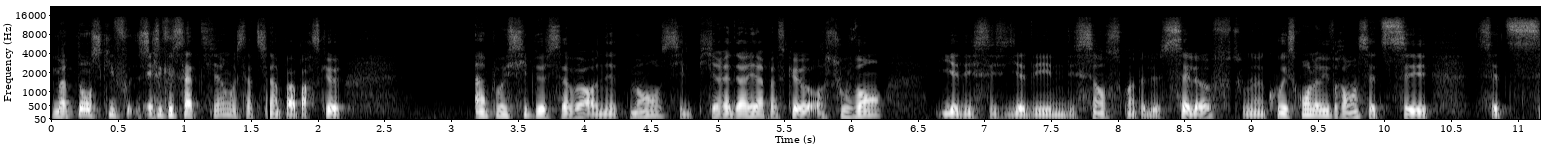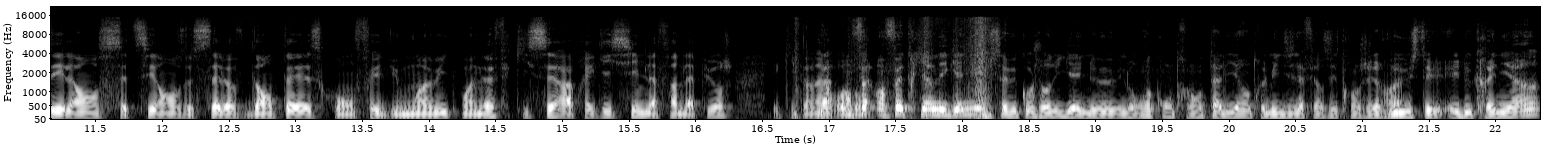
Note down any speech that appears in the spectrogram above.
Maintenant, ce qu'il faut, est-ce que ça tient ou ça tient pas? Parce que impossible de savoir honnêtement si le pire est derrière, parce que souvent il y a des, il y a des, des séances qu'on appelle de sell-off tout d'un coup. Est-ce qu'on a eu vraiment cette, cette, séance, cette séance de sell-off dantesque où on fait du moins 8, moins 9 qui sert après, qui signe la fin de la purge et qui permet bah, en, fait, en fait, rien n'est gagné. Vous savez qu'aujourd'hui, il y a une, une, rencontre à Antalya entre le ministre des Affaires étrangères russe et, l'Ukrainien.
